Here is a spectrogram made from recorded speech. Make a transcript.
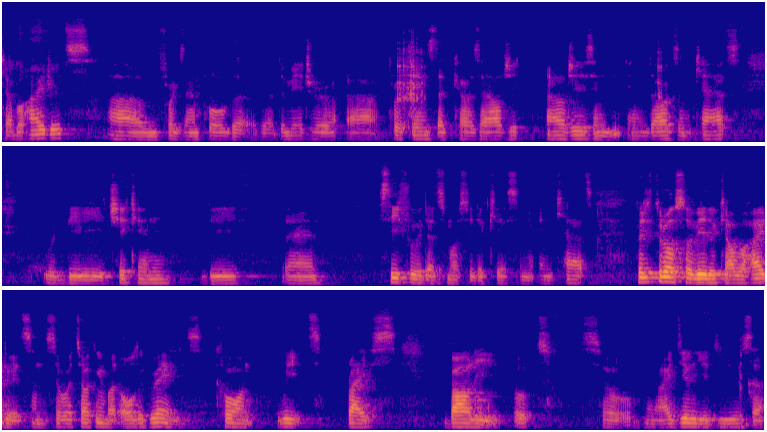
carbohydrates. Um, for example, the, the, the major uh, proteins that cause allergies in, in dogs and cats would be chicken, beef, lamb, seafood. That's mostly the case in, in cats. But it could also be the carbohydrates, and so we're talking about all the grains, corn, wheat, rice, barley, oat. So you know, ideally you'd use a,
